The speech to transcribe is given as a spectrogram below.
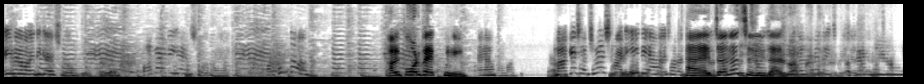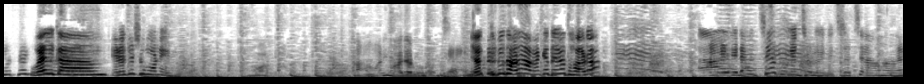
এই এসো। এদিকে এসো পড়বে এক্ষুনি। হ্যাঁ, মাকে সবসময় শাড়িই দেওয়া হয় হ্যাঁ এর জন্য চুড়িদার. ওয়েলকাম এটা হচ্ছে সুমনের বাহ। আমারই বাজার মনে হচ্ছে। এবার তুমি ধরো আমাকে দেবে ধরো। এটা হচ্ছে বোনের জন্য এনেছি। হচ্ছে আমার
